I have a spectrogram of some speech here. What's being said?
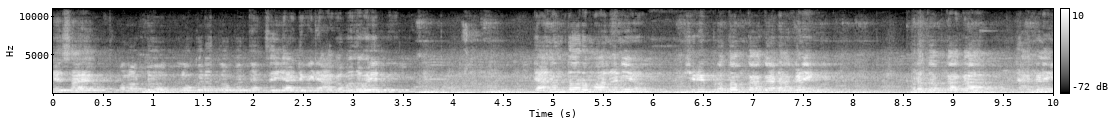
हे साहेब मला वाटतं लवकरात लवकर त्यांचे या ठिकाणी आगमन होईल. त्यानंतर माननीय श्री प्रताप काका ढाकणे प्रताप काका ढाकणे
